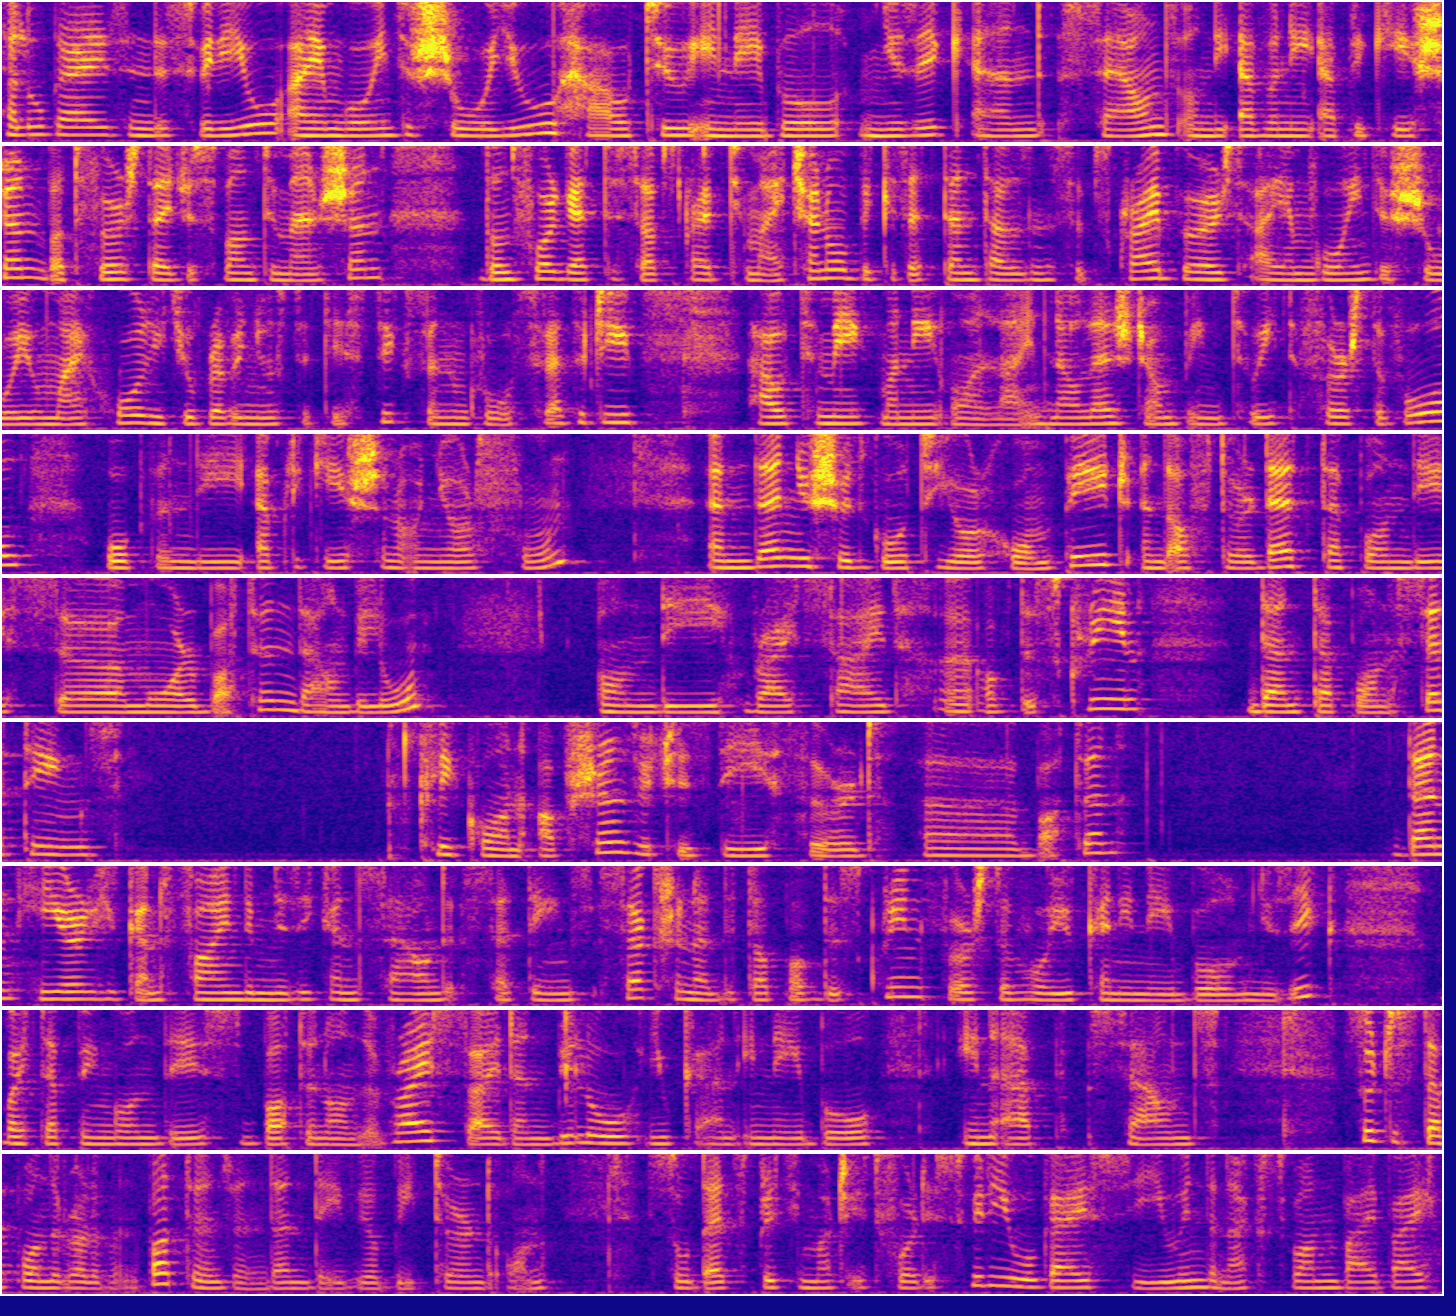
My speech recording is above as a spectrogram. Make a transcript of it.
Hello guys, in this video I am going to show you how to enable music and sounds on the Evony application but first I just want to mention don't forget to subscribe to my channel because at 10,000 subscribers I am going to show you my whole YouTube revenue statistics and growth strategy how to make money online. Now let's jump into it. First of all open the application on your phone and then you should go to your home page and after that tap on this uh, more button down below on the right side uh, of the screen. Then tap on settings. Click on options which is the third uh, button. Then here you can find the music and sound settings section at the top of the screen. First of all you can enable music by tapping on this button on the right side and below you can enable in-app sounds. So just tap on the relevant buttons and then they will be turned on. So that's pretty much it for this video guys. See you in the next one. Bye bye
